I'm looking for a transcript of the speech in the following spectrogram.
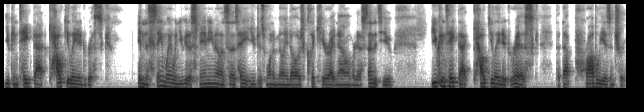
you can take that calculated risk. In the same way when you get a spam email that says, "Hey, you just won a million dollars, click here right now and we're going to send it to you." You can take that calculated risk that that probably isn't true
